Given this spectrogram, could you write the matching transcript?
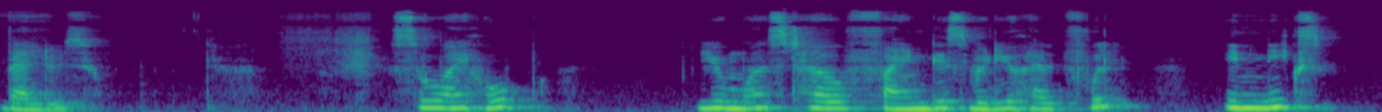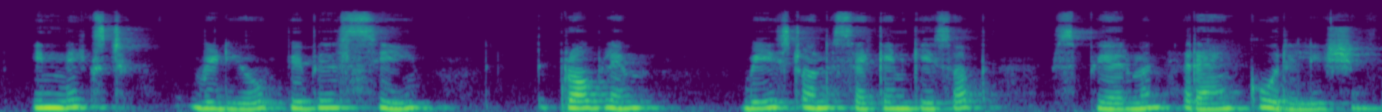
values. So i hope you must have find this video helpful. In next in next video we will see the problem based on the second case of spearman rank correlation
